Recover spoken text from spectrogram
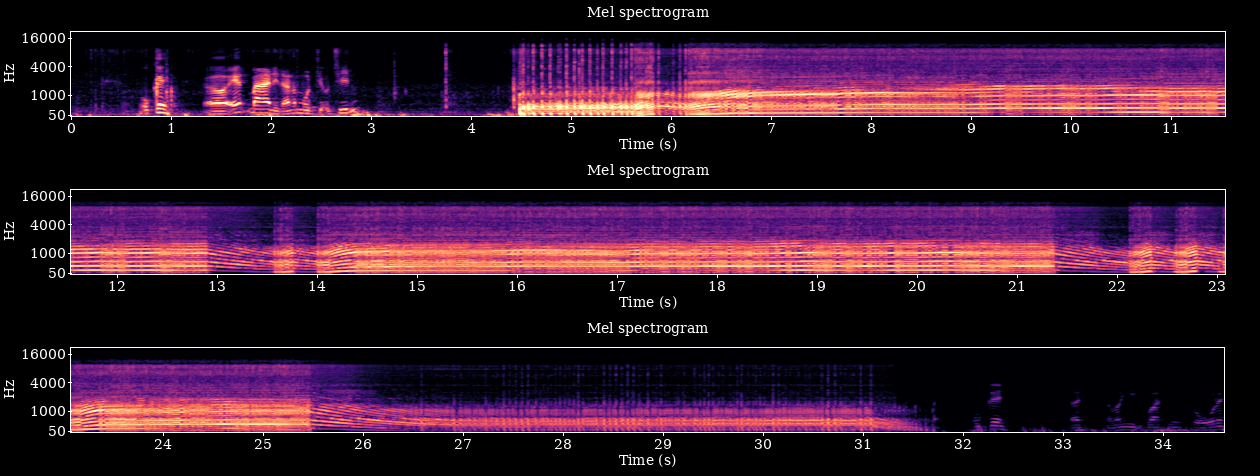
Ok. Ờ, uh, S3 thì giá là 1 triệu 9 thông số này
